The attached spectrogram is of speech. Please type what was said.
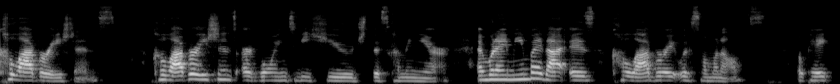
collaborations. Collaborations are going to be huge this coming year. And what I mean by that is collaborate with someone else. Okay.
